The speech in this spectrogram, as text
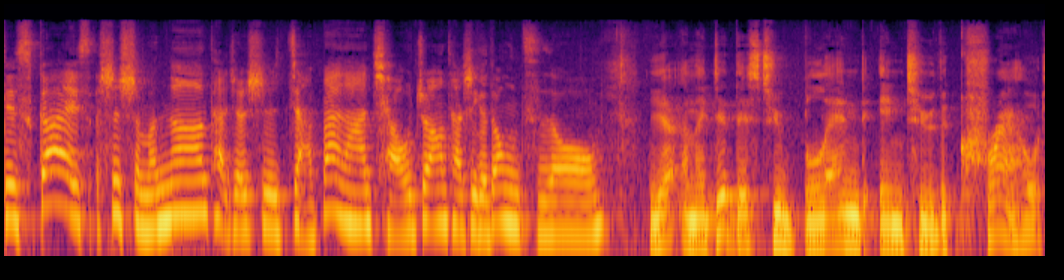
Disguise 是什么呢？它就是假扮啊、乔装，它是一个动词哦。 Yeah, and they did this to blend into the crowd.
